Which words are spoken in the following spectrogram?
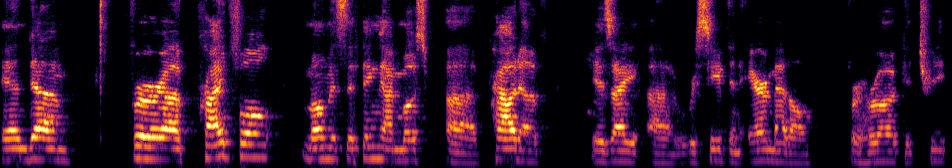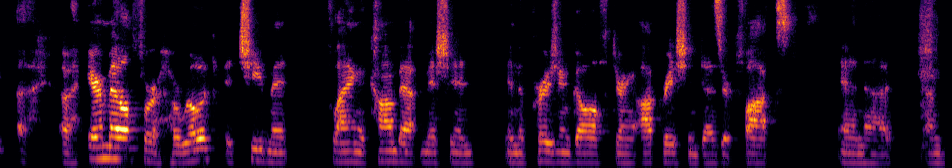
And um, for uh, prideful moments, the thing that I'm most uh, proud of is I uh, received an air medal for heroic uh, air medal for heroic achievement flying a combat mission in the Persian Gulf during Operation Desert Fox, and uh, I'm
